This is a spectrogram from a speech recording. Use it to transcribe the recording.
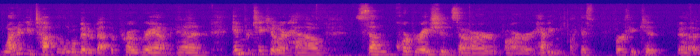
why don't you talk a little bit about the program and, in particular, how some corporations are are having, I guess, birthing kit uh,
